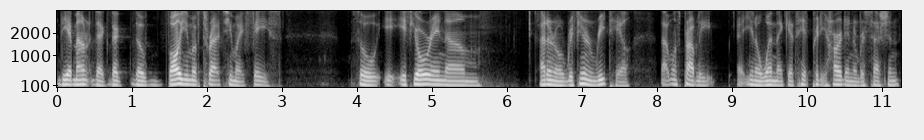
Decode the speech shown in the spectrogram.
the amount the the, the volume of threats you might face. So if you're in um I don't know if you're in retail, that one's probably uh, you know one that gets hit pretty hard in a recession.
